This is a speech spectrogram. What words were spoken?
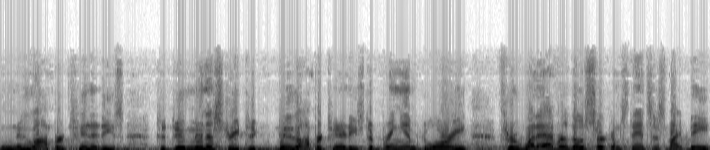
new opportunities to do ministry, to new opportunities to bring him glory through whatever those circumstances might be.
